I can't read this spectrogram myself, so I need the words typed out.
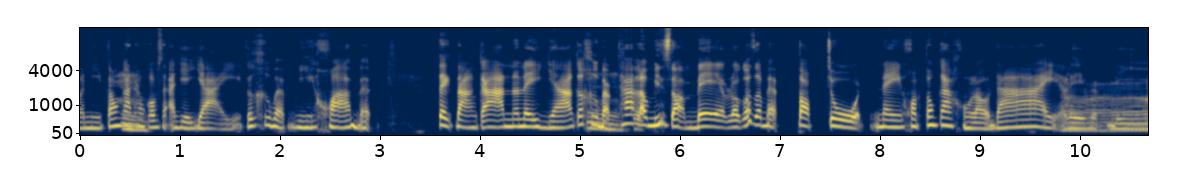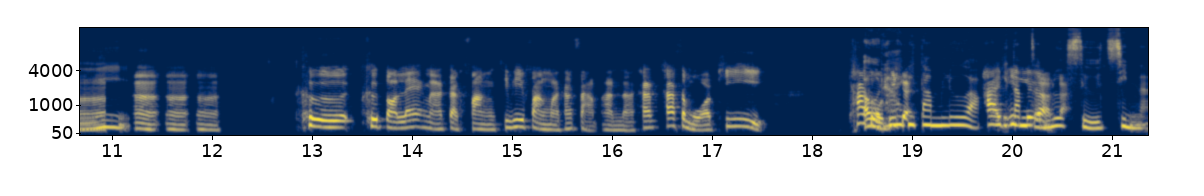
วันนี้ต้องการอืมทำความสะอาดใหญ่ ๆ ก็คือแบบมีความแบบแตกต่างกันอะไรอย่างเงี้ยก็คือแบบอืมถ้าเรามีสามแบบเราก็จะแบบตอบโจทย์ในความต้องการของเราได้อะไรแบบนี้ อ่าอ่าอ่า คือคือตอนแรกนะ จากฟังที่พี่ฟังมาทั้งสามอันนะถ้าถ้าสมมติว่าพี่ถ้าเอสมอมติถ้าพี่ให้จะพี่ตั้มเลือกถ้าให้พี่พี่ตั้มเลืจะอกเลือกอะซื้อชิ้นไหน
